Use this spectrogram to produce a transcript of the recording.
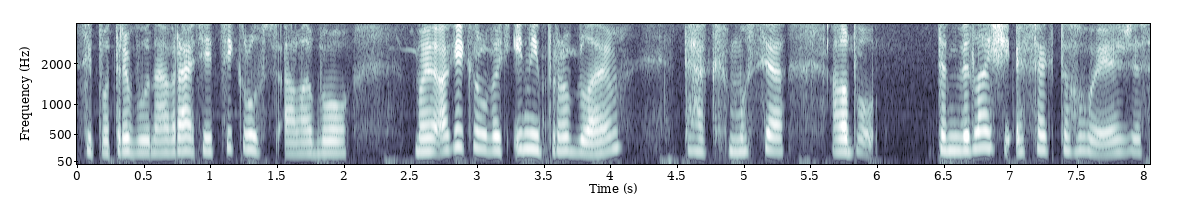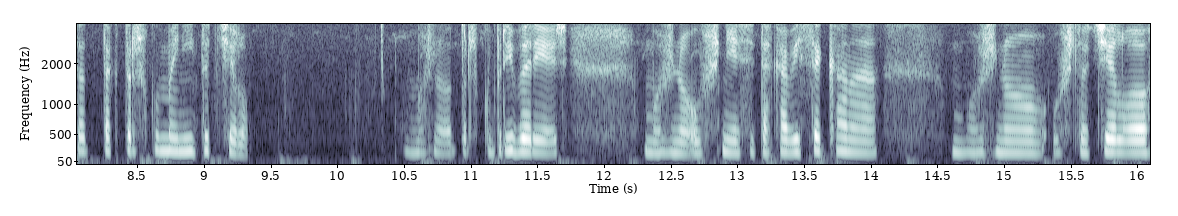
si potrebujú navrátiť cyklus, alebo majú akýkoľvek iný problém, tak musia, alebo ten vedľajší efekt toho je, že sa tak trošku mení to telo. Možno trošku priberieš, možno už nie si taká vysekaná, možno už to telo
